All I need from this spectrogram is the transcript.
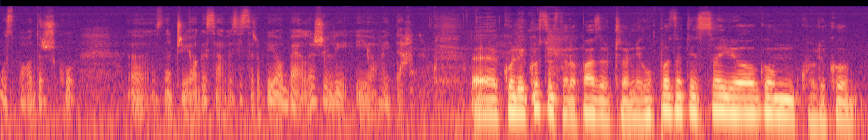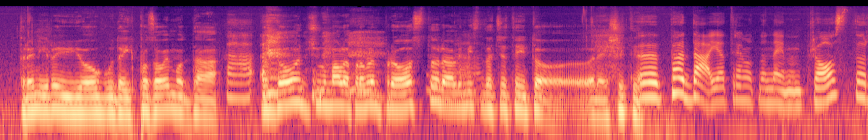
uz podršku e, znači Yoga Saveza Srbije obeležili i ovaj dan. E, koliko su staropazovčani upoznati sa jogom, koliko treniraju jogu, da ih pozovemo da, pa, da dođu, malo je problem prostor, ali da. mislim da ćete i to rešiti. E, pa da, ja trenutno nemam prostor,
